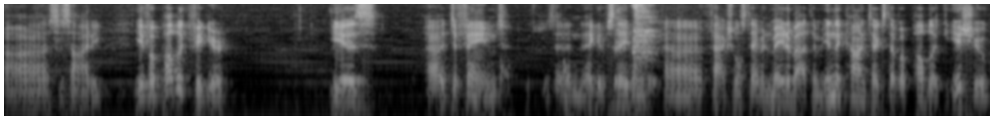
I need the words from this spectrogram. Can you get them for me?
uh, society, if a public figure is uh, defamed, which is a negative statement, uh, factual statement made about them in the context of a public issue,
